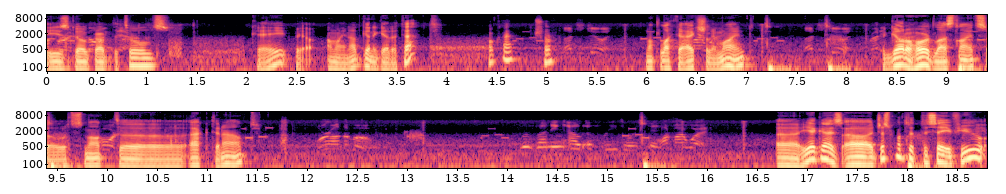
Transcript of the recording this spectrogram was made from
These go grab the tools. Okay, am I not gonna get attacked? Okay, sure. Not like I actually mind. We got a horde last night, so it's not uh, acting out. We're on the move. We're running out of resources. On my way. Uh, yeah, guys, uh, I just wanted to say if you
